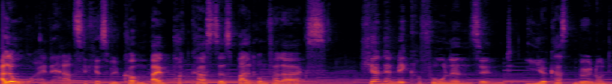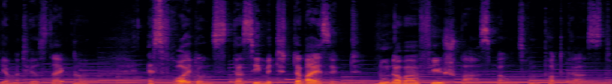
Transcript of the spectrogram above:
Hallo, ein herzliches Willkommen beim Podcast des Baldrum Verlags. Hier an den Mikrofonen sind Ihr Carsten Böhn und Ihr Matthias Deigner. Es freut uns, dass Sie mit dabei sind. Nun aber viel Spaß bei unserem Podcast.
